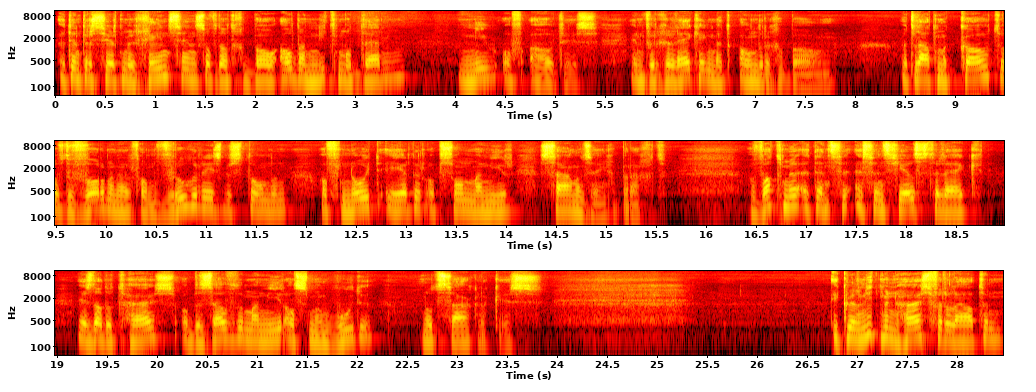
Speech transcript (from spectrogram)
het interesseert me geen sinds of dat gebouw al dan niet modern, nieuw of oud is, in vergelijking met andere gebouwen. Het laat me koud of de vormen ervan vroeger reeds bestonden of nooit eerder op zo'n manier samen zijn gebracht. Wat me het ess- essentieelste lijkt, is dat het huis op dezelfde manier als mijn woede noodzakelijk is. Ik wil niet mijn huis verlaten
